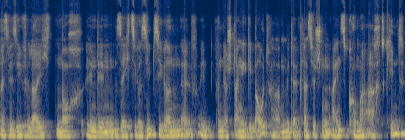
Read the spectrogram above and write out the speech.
als wir sie vielleicht noch in den 60er, 70ern äh, von der Stange gebaut haben mit der klassischen 1,8 Kind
